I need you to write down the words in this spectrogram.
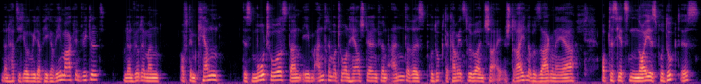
Und dann hat sich irgendwie der Pkw-Markt entwickelt. Und dann würde man auf dem Kern des Motors dann eben andere Motoren herstellen für ein anderes Produkt. Da kann man jetzt drüber streiten, ob wir sagen, naja, ob das jetzt ein neues Produkt ist.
